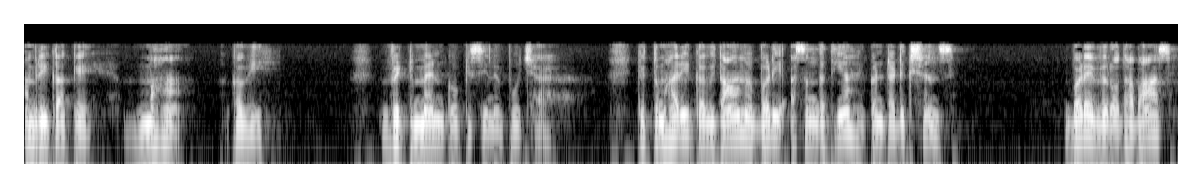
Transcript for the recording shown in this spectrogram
अमेरिका के महाकवि विटमैन को किसी ने पूछा कि तुम्हारी कविताओं में बड़ी असंगतियाँ हैं कंट्राडिक्शन हैं। बड़े विरोधाभास हैं।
